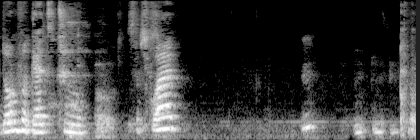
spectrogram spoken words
don't forget to subscribe. Mm. Mm, mm, mm.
